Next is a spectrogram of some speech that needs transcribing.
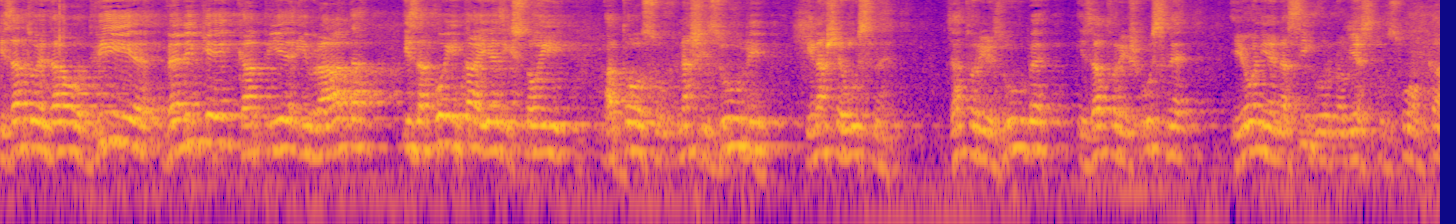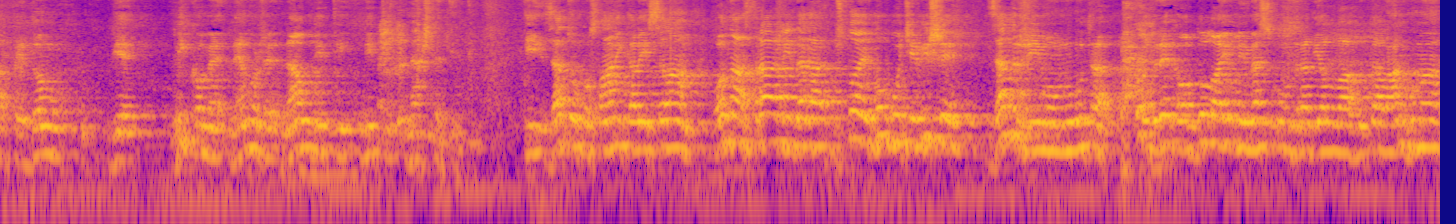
I zato je dao dvije velike kapije i vrata iza koji taj jezik stoji a to su naši zubi i naše usne. Zatvoriš zube i zatvoriš usne i on je na sigurnom mjestu u svom kape domu gdje nikome ne može nauditi niti naštetiti. I zato poslanik Ali Salam od nas traži da ga što je moguće više zadržimo unutra. To bi rekao Abdullah ibn Mesud radijallahu ta'ala anhuma,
